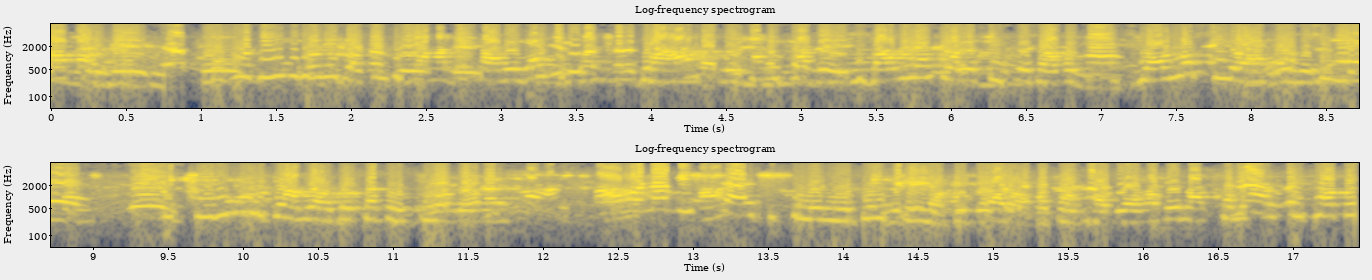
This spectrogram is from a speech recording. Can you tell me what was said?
সকালে বহুদিন ধরে যখন আমাদের কানে গেছে যা বাংলা চলচ্চিত্র জগৎ জনপ্রিয় এক সেদিন থেকে আমরা অপেক্ষা করছি অহনা থাকবে আমাদের মাঝখানে উপস্থিত হবে।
